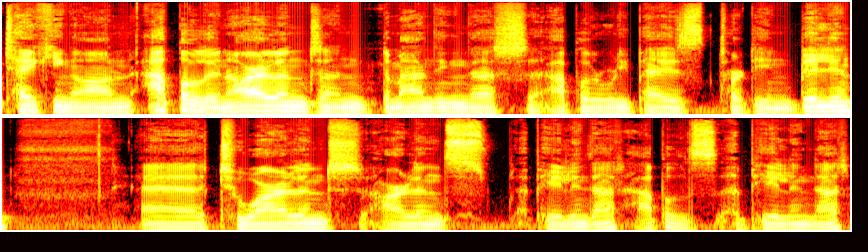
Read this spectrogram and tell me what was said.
taking on Apple in Ireland and demanding that Apple repays 13 billion uh, to Ireland. Ireland's appealing that. Apple's appealing that.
